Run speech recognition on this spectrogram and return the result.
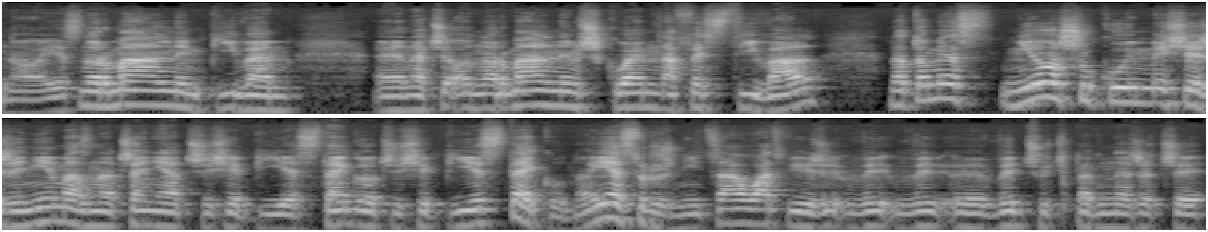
no, jest normalnym piwem, e, znaczy normalnym szkłem na festiwal, natomiast nie oszukujmy się, że nie ma znaczenia, czy się pije z tego, czy się pije z teku. No jest różnica, łatwiej wy, wy, wyczuć pewne rzeczy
